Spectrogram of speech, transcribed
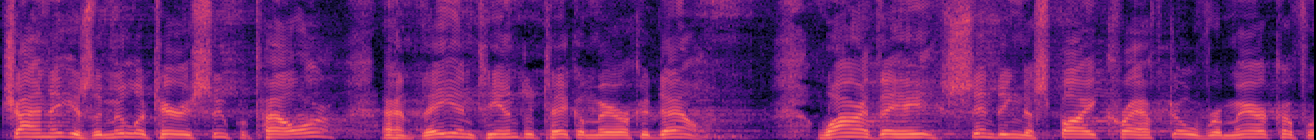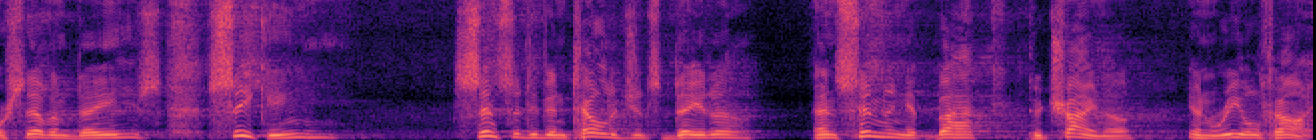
China is a military superpower, and they intend to take America down. Why are they sending the spy craft over America for seven days, seeking sensitive intelligence data and sending it back to China in real time?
